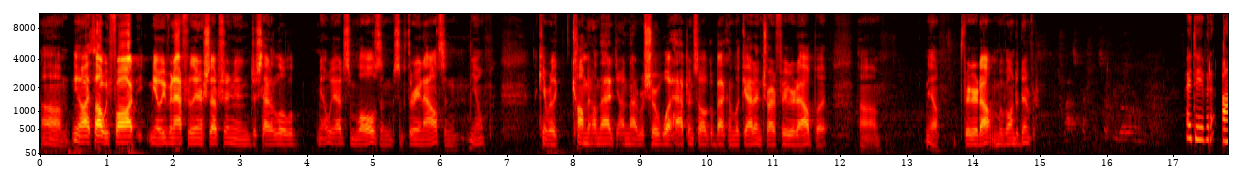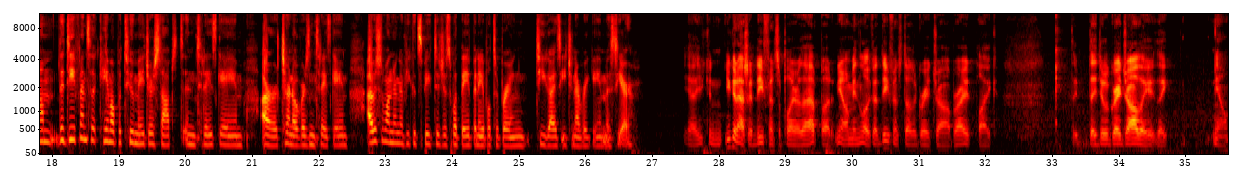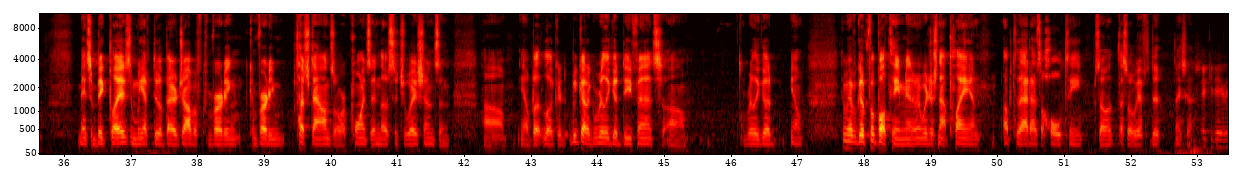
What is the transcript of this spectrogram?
um, you know, I thought we fought. You know, even after the interception, and just had a little. You know, we had some lulls and some three and outs, and you know, I can't really comment on that. I'm not sure what happened, so I'll go back and look at it and try to figure it out. But um, you know, figure it out and move on to Denver. Hi, David. Um, the defense that came up with two major stops in today's game, or turnovers in today's game. I was just wondering if you could speak to just what they've been able to bring to you guys each and every game this year. Yeah, you can you can ask a defensive player that, but you know, I mean, look, a defense does a great job, right? Like they, they do a great job. They they you know made some big plays, and we have to do a better job of converting converting touchdowns or points in those situations. And um, you know, but look, we've got a really good defense. Um, really good, you know, we have a good football team, and we're just not playing up to that as a whole team. So that's what we have to do. Thanks, guys. Thank you, David.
